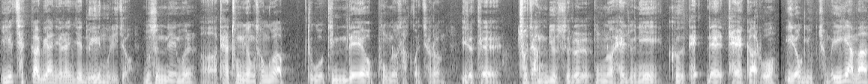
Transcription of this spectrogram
이게 책값이 아니라 이제 뇌물이죠. 무슨 뇌물? 어, 대통령 선거 앞두고 김대엽 폭로 사건처럼 이렇게 조작 뉴스를 폭로해 주니 그 내 대가로 1억 6천만 이게 아마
